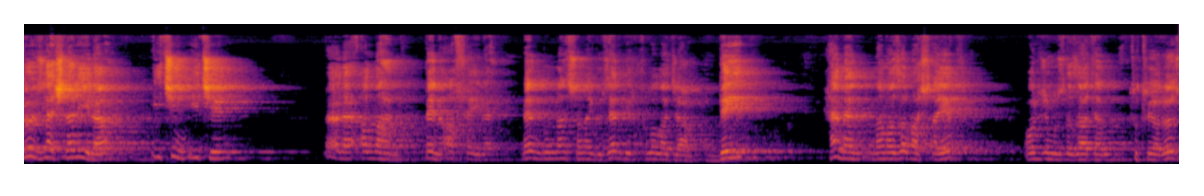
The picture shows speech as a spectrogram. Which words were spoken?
gözyaşlarıyla için için böyle Allah'ım beni affeyle, ben bundan sonra güzel bir kul olacağım deyip hemen namaza başlayıp orucumuzu da zaten tutuyoruz.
